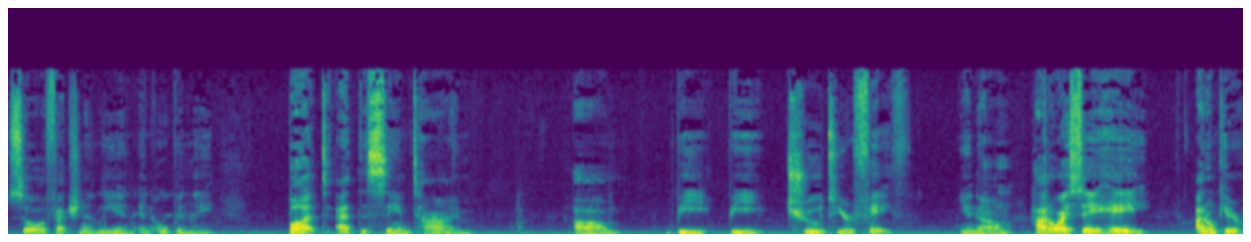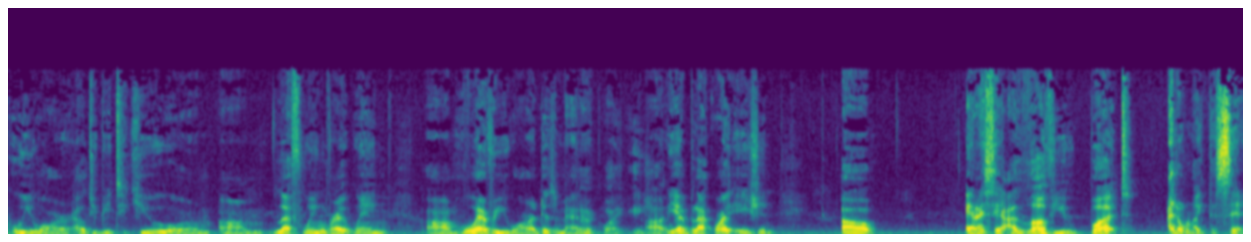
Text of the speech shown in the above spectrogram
so affectionately and, and openly, but at the same time, um, be be true to your faith. You know, Mhm. how do I say, hey, I don't care who you are, LGBTQ or um, left wing, right wing, um, whoever you are, it doesn't matter. Black, white, Asian. Uh, yeah, black, white, Asian. Uh, and I say I love you, but I don't like the sin.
